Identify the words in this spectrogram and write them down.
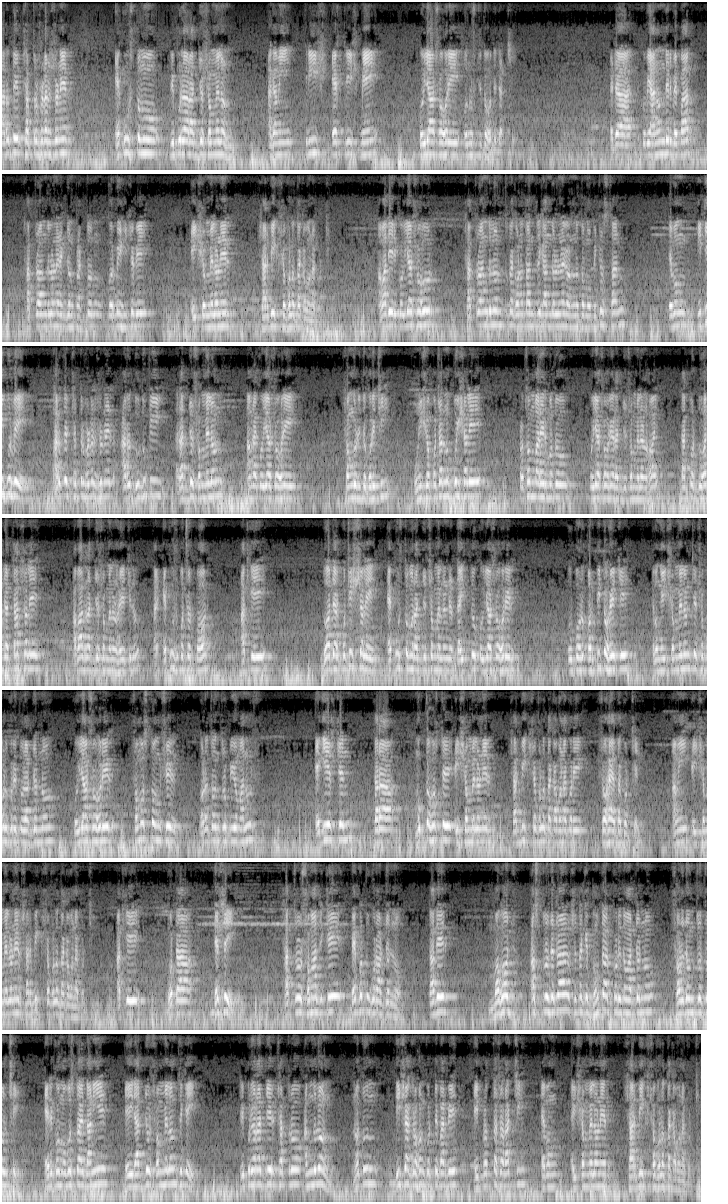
ভারতের ছাত্র ফেডারেশনের একুশতম ত্রিপুরা রাজ্য সম্মেলন আগামী ত্রিশ, একত্রিশ মে কৈলা শহরে অনুষ্ঠিত হতে যাচ্ছে। এটা খুবই আনন্দের ব্যাপার। ছাত্র আন্দোলনের একজন প্রাক্তন কর্মী হিসেবে এই সম্মেলনের সার্বিক সফলতা কামনা করছি। আমাদের কৈলা শহর ছাত্র আন্দোলন তথা গণতান্ত্রিক আন্দোলনের অন্যতম পীঠস্থান এবং ইতিপূর্বে ভারতের ছাত্র ফেডারেশনের আরও দু দুটি রাজ্য সম্মেলন আমরা কৈলা শহরে সংগঠিত করেছি। উনিশশো পঁচানব্বই সালে প্রথমবারের মতো কৈলা শহরে রাজ্য সম্মেলন হয়। তারপর দু হাজার চার সালে আবার রাজ্য সম্মেলন হয়েছিল। আর একুশ বছর পর আজকে দুহাজার পঁচিশ সালে একুশতম রাজ্য সম্মেলনের দায়িত্ব কৈলা শহরের উপর অর্পিত হয়েছে এবং এই সম্মেলনকে সফল করে তোলার জন্য কৈলা শহরের সমস্ত অংশের গণতন্ত্রপ্রিয় মানুষ এগিয়ে এসছেন। তারা মুক্ত হস্তে এই সম্মেলনের সার্বিক সফলতা কামনা করে সহায়তা করছেন। আমি এই সম্মেলনের সার্বিক সফলতা কামনা করছি। আজকে গোটা দেশে ছাত্র সমাজকে ব্যাপত করার জন্য, তাদের মগজ অস্ত্র যেটা, সেটাকে ভোঁতা করে দেওয়ার জন্য ষড়যন্ত্র চলছে। এরকম অবস্থায় দাঁড়িয়ে এই রাজ্য সম্মেলন থেকে ত্রিপুরা রাজ্যের ছাত্র আন্দোলন নতুন দিশা গ্রহণ করতে পারবে, এই প্রত্যাশা রাখছি এবং এই সম্মেলনের সার্বিক সফলতা কামনা করছি।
